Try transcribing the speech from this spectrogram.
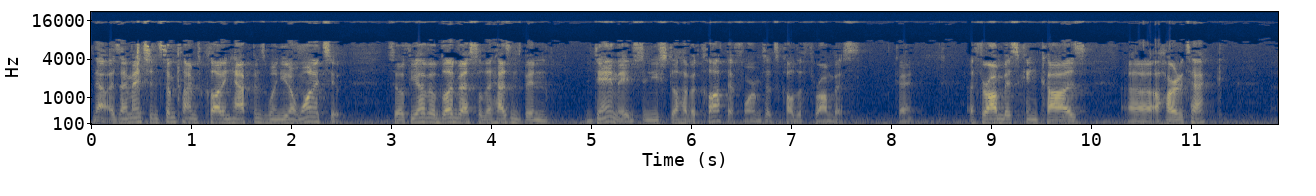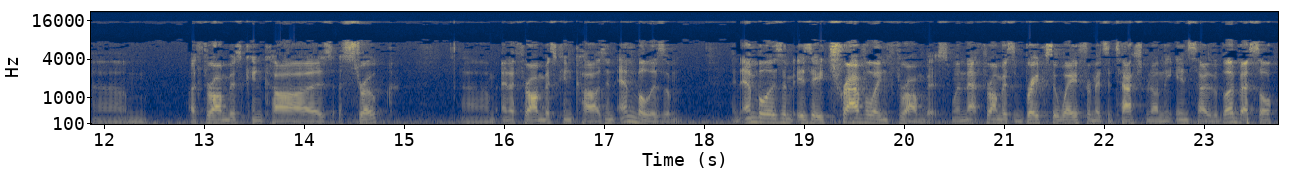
Now, as I mentioned, sometimes clotting happens when you don't want it to. So if you have a blood vessel that hasn't been damaged and you still have a clot that forms, that's called a thrombus. Okay? A thrombus can cause uh, a heart attack. Um, a thrombus can cause a stroke. Um, and a thrombus can cause an embolism. An embolism is a traveling thrombus. When that thrombus breaks away from its attachment on the inside of the blood vessel,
